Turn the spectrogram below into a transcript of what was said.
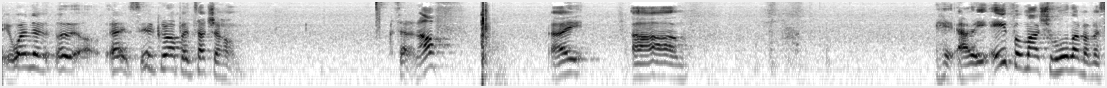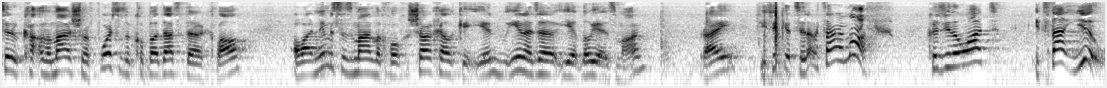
You're one of the, uh, so you grew up in such a home. Is that enough? Right? Um, hey Efo mashu lulan mavasiru mashu forces a kubal. That's the klal. Or animus is man lechol sharchel kein u'in azeh yet lo yet man. Right? Do you think it's enough, it's not enough. Because you know what? It's not you.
